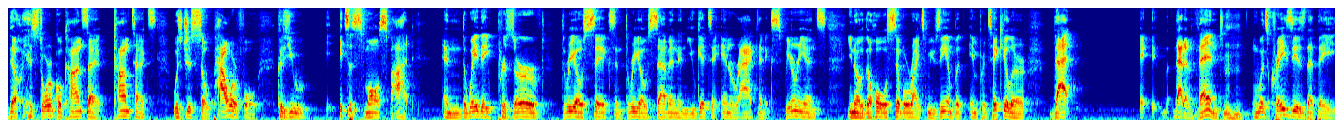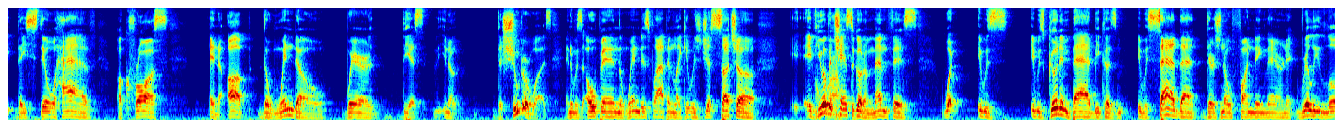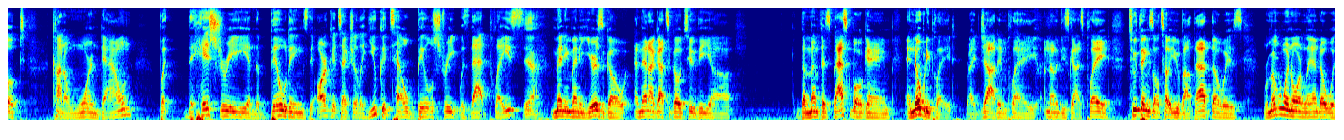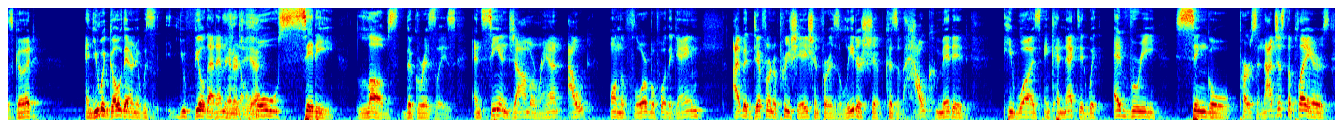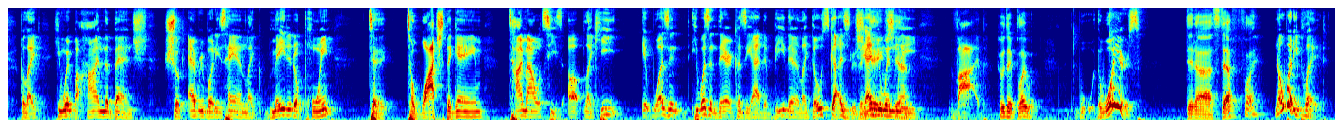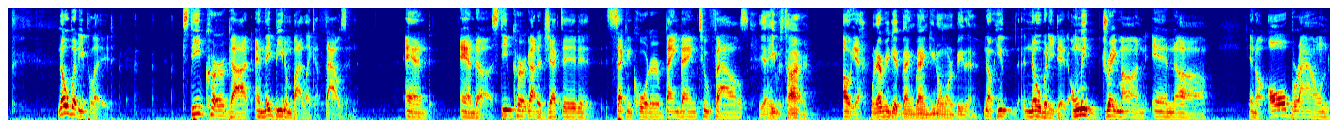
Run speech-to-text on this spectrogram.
the historical concept context was just so powerful because you it's a small spot and the way they preserved 306 and 307 and you get to interact and experience you know the whole civil rights museum but in particular that eh, that event and what's crazy is that they they still have across and up the window where the you know the shooter was. And it was open the wind is flapping like it was just such a if you Oh, have wow. a chance to go to memphis what it was it was good and bad because it was sad that there's no funding there and it really looked kind of worn down but the history and the buildings the architecture like you could tell Beale Street was that place yeah, many many years ago. And then i got to go to the uh the memphis basketball game and nobody played right? Ja didn't play none of these guys played. Two things i'll tell you about that though is remember when orlando was good and you would go there and it was you feel that energy. The, energy, yeah. whole city loves the grizzlies and seeing Ja Morant out on the floor before the game i have a different appreciation for his leadership because of how committed he was and connected with every single person, not just the players, but like he went behind the bench, shook everybody's hand, like made it a point to to watch the game. Timeouts, he's up. Like he it wasn't he wasn't there because he had to be there. Like those guys was engaged, genuinely vibe. who they play with? W- The Warriors. Did uh Steph play? Nobody played. Nobody played. Steve Kerr got and they beat him by like a thousand. And and uh, Steve Kerr got ejected second quarter, bang bang, two fouls. Yeah, he was tired. Oh yeah. Whenever you get bang bang, you don't want to be there. No, he nobody did. Only Draymond in uh in an all brown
